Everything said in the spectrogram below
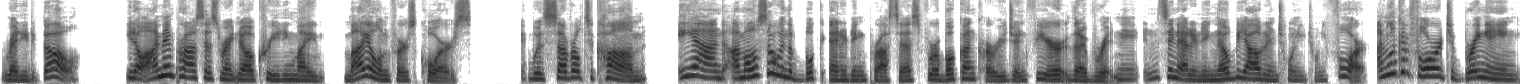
ready to go. You know, I'm in process right now creating my my own first course with several to come. And I'm also in the book editing process for a book on courage and fear that I've written. And it's in editing. They'll be out in 2024. I'm looking forward to bringing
